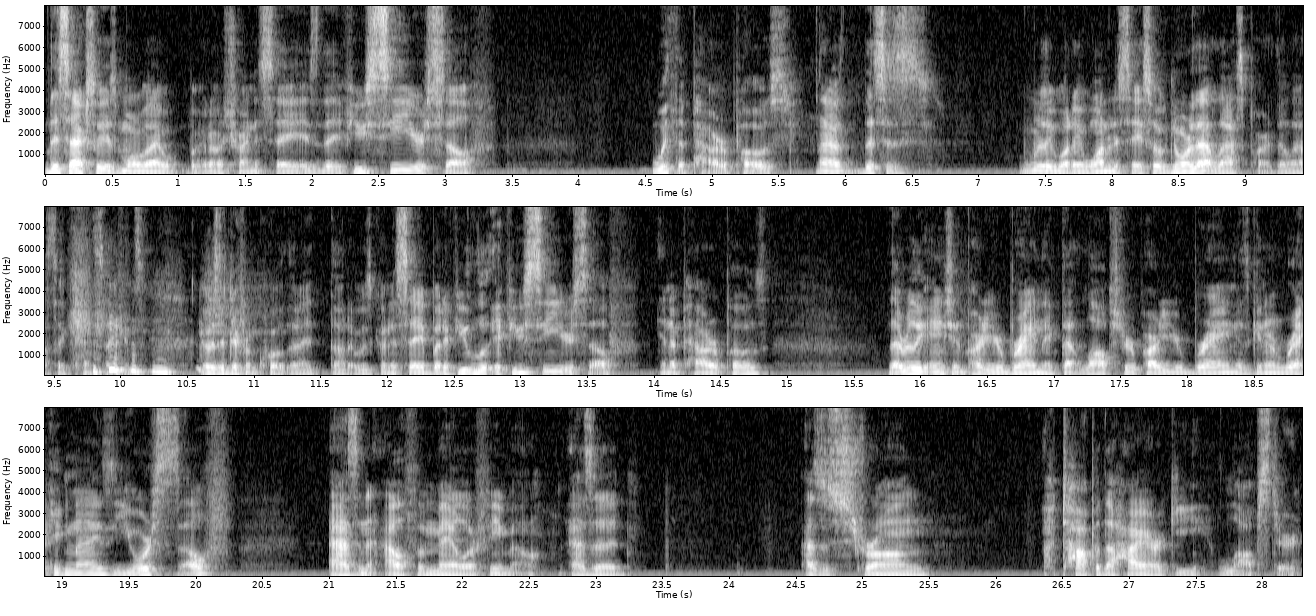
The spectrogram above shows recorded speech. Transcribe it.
this actually is more what I, what I was trying to say is that if you see yourself with a power pose, now this is really what I wanted to say. So ignore that last part, the last like 10 seconds. it was a different quote that I thought I was going to say. But if you look, if you see yourself in a power pose, that really ancient part of your brain, like that lobster part of your brain, is going to recognize yourself as an alpha male or female, as a as a strong, top of the hierarchy lobster.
